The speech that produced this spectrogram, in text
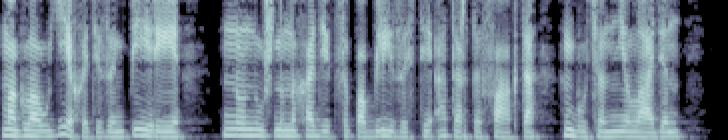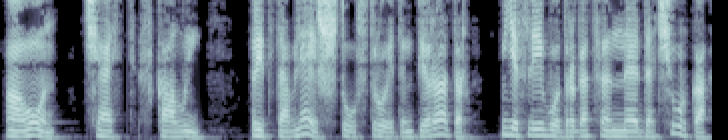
могла уехать из Империи, но нужно находиться поблизости от артефакта, будь он не ладен. А он — часть скалы. Представляешь, что устроит император — если его драгоценная дочурка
